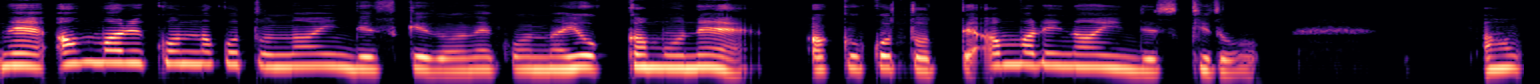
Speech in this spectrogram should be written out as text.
ね、あんまりこんなことないんですけどね、こんな4日もね、開くことってあんまりないんですけど、あ、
